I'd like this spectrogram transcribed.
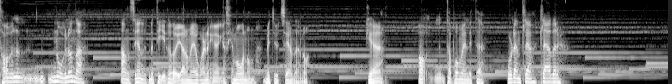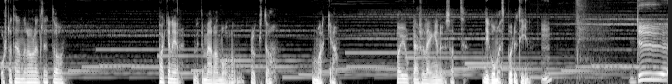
ta väl någorlunda ansenligt med tid och göra mig i ordning. Jag är ganska mån om mitt utseende. Och, och eh, ja, ta på mig lite ordentliga kläder. Borsta tänderna ordentligt och packa ner lite mellanmål och frukt och, och macka. Jag har gjort det här så länge nu så att det går mest på rutin. Mm. Du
